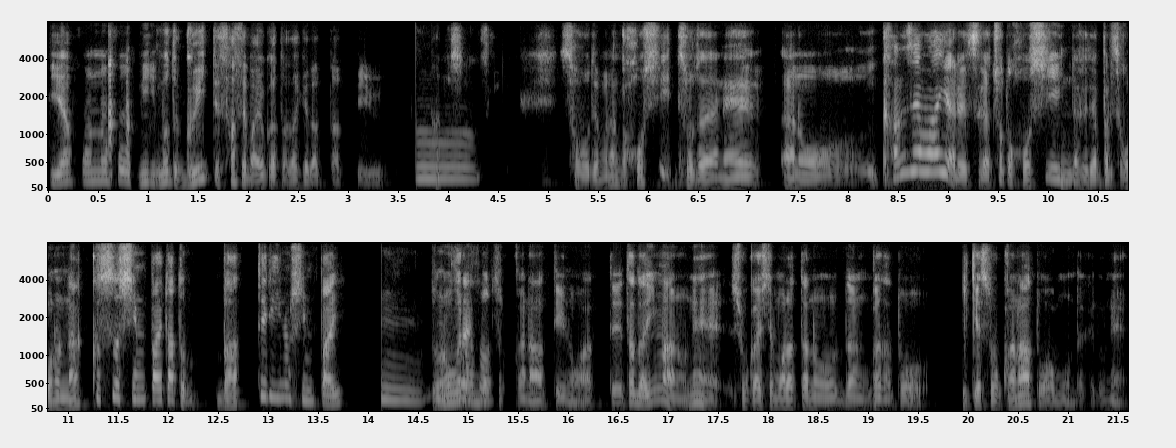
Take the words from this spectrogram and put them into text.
イヤホンの方にもっとグイって刺せばよかっただけだったっていうう話なんんですけど。そう、でもなんか欲しい、そうだよね、あの、完全ワイヤレスがちょっと欲しいんだけど、やっぱりそこのなくす心配と、あとバッテリーの心配、うん。どのぐらい持つのかなっていうのがあって、ただ今のね、紹介してもらったのなんかだといけそうかなとは思うんだけどね。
